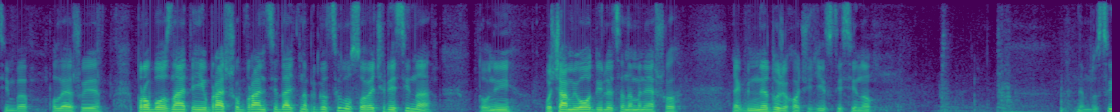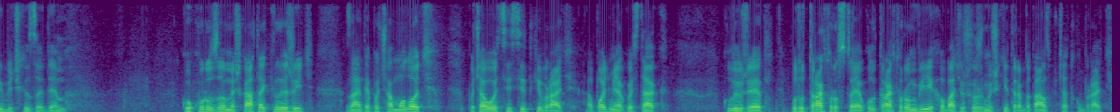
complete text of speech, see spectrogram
Сімба полежує. Пробував, знаєте, їх брати, щоб вранці дати, наприклад, силосу, а ввечері сіна, то вони очами о, дивляться на мене, що якби не дуже хочуть їсти сіно. Йдемо до сибічки, зайдемо. Кукуруза в мішках так і лежить. Знаєте, почав молоть, почав оці сітки брати, а потім якось так, коли вже бо трактор стояв, коли трактором виїхав, бачу, що ж мішки треба там спочатку брати.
